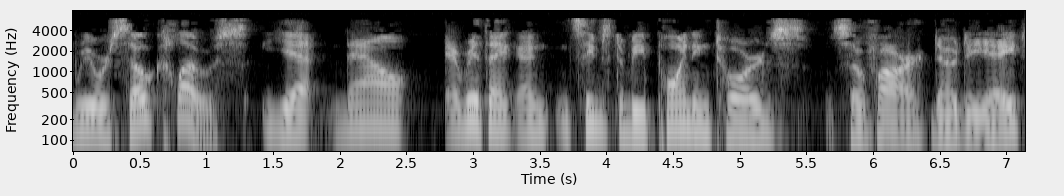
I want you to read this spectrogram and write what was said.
we were so close, yet now everything uh, seems to be pointing towards so far no DH,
